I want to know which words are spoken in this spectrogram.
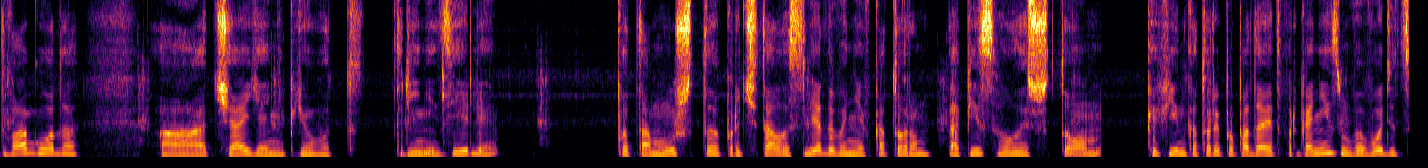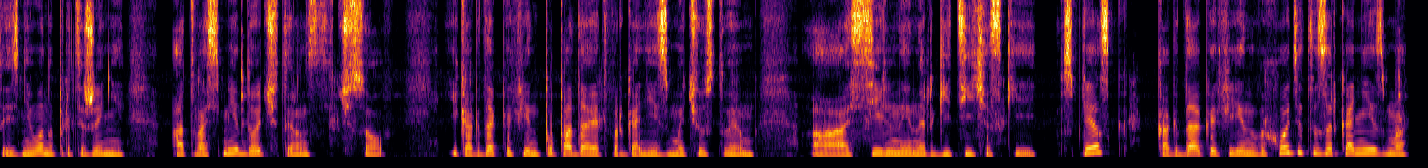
два года. А чай я не пью вот три недели, потому что прочитал исследование, в котором описывалось, что кофеин, который попадает в организм, выводится из него на протяжении от 8 до 14 часов. И когда кофеин попадает в организм, мы чувствуем а, сильный энергетический всплеск. Когда кофеин выходит из организма,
